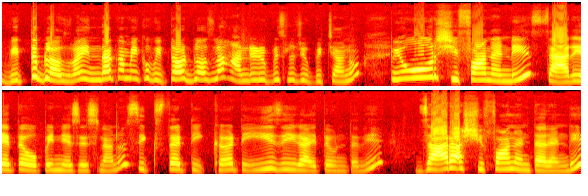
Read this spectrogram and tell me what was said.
విత్ బ్లౌజ్లో ఇందాక మీకు వితౌట్ బ్లౌజ్లో హండ్రెడ్ రూపీస్లో చూపించాను. ప్యూర్ షిఫాన్ అండి. శారీ అయితే ఓపెన్ చేసేసినాను. సిక్స్ థర్టీ కట్ ఈజీగా అయితే ఉంటుంది. జారా షిఫాన్ అంటారండి.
